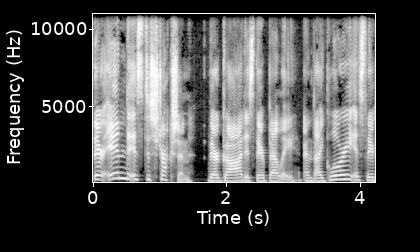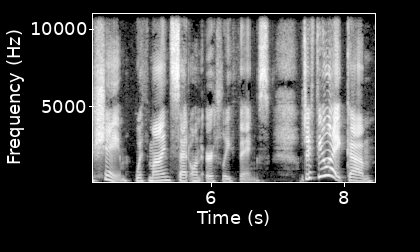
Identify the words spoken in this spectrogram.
their end is destruction. Their God is their belly, and thy glory is their shame, with mind set on earthly things. Which I feel like um,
